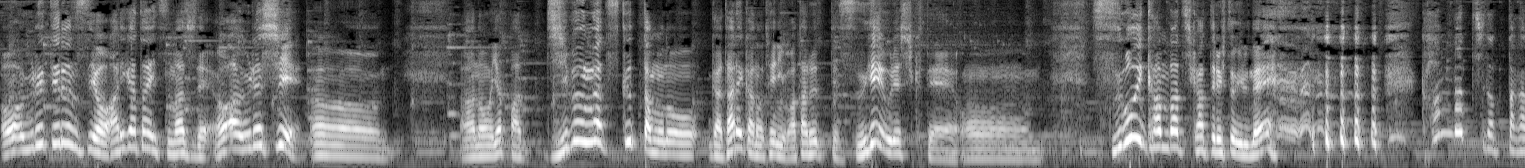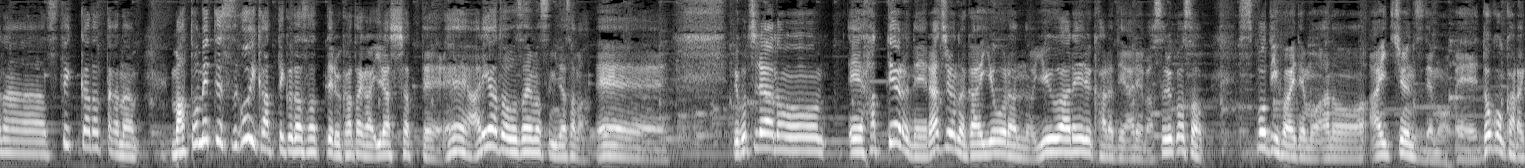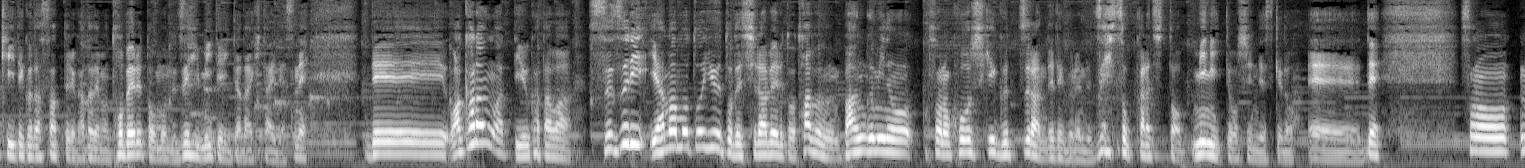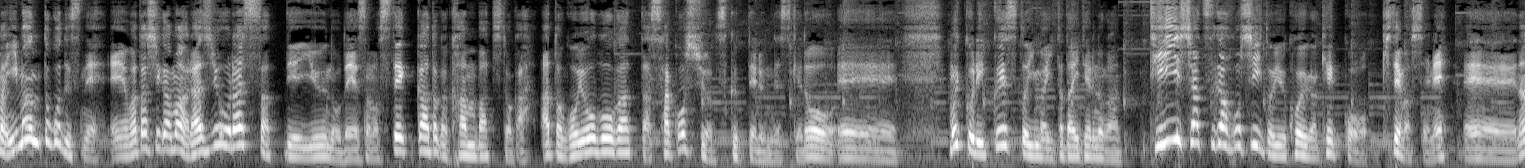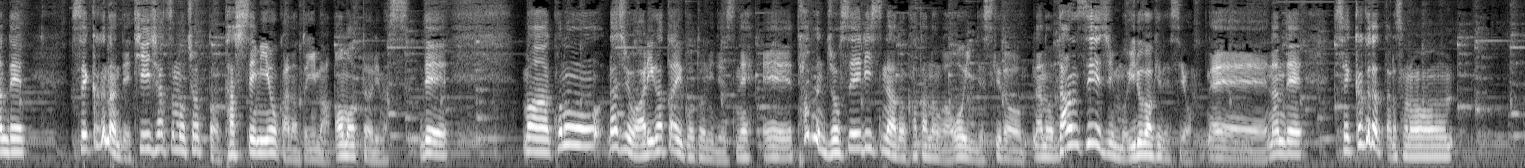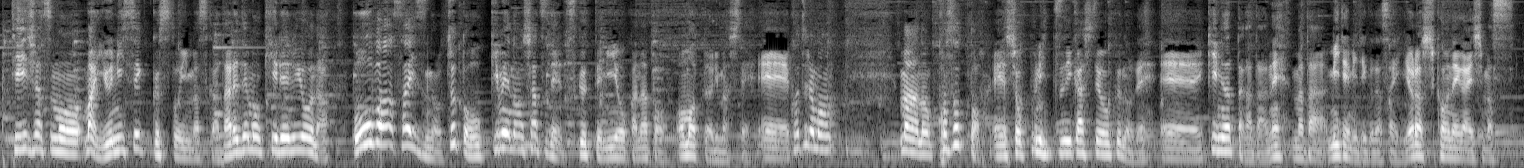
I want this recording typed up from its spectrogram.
あ、売れてるんすよ。ありがたいです、マジで。あ、嬉しい。うん。あの、やっぱ自分が作ったものが誰かの手に渡るってすげえ嬉しくて、うん。すごい缶バッジ買ってる人いるね。マッチだったかなステッカーだったかなまとめてすごい買ってくださってる方がいらっしゃって、えー、ありがとうございます、皆様。えーで、こちらあのえー、貼ってあるね、ラジオの概要欄の URL からであれば、それこそ、Spotify でも、あの iTunes でも、えー、どこから聞いてくださってる方でも飛べると思うんで、ぜひ見ていただきたいですね。で、わからんわっていう方は、すずり山本優斗で調べると多分番組のその公式グッズ欄出てくるんで、ぜひそこからちょっと見に行ってほしいんですけど、えー、で、その、まあ、今んとこですね、えー、私がまあ、ラジオらしさっていうので、そのステッカーとか缶バッジとか、あとご要望があったサコッシュを作ってるんですけど、えー、もう一個リクエスト今いただいてるのが、T シャツが欲しいという声が結構来てましてね。えー、なんで、せっかくなんで T シャツもちょっと足してみようかなと今思っております。で、まあ、このラジオありがたいことにですね、えー、多分女性リスナーの方の方が多いんですけど、あの、男性陣もいるわけですよ。えー、なんで、せっかくだったらその、T シャツも、まあ、ユニセックスと言いますか、誰でも着れるような、オーバーサイズの、ちょっと大きめのシャツで作ってみようかなと思っておりまして、えー、こちらも、まあ、あの、こそっと、えー、ショップに追加しておくので、えー、気になった方はね、また見てみてください。よろしくお願いします。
